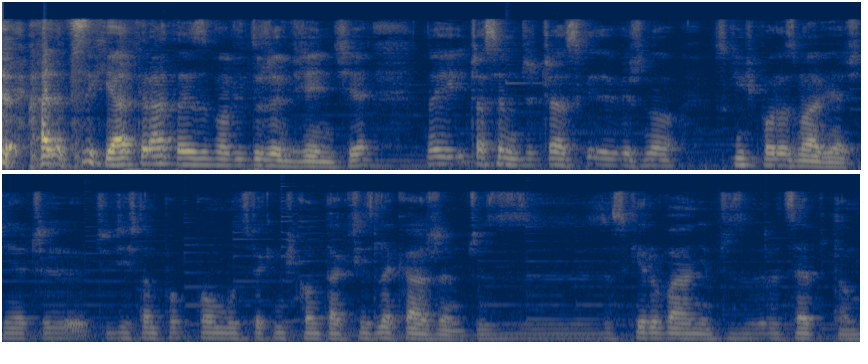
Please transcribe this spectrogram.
ale psychiatra to jest duże wzięcie. No i czasem trzeba, wiesz, no, z kimś porozmawiać, nie? Czy, czy gdzieś tam po, pomóc w jakimś kontakcie z lekarzem, czy z, ze skierowaniem, czy z receptą.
